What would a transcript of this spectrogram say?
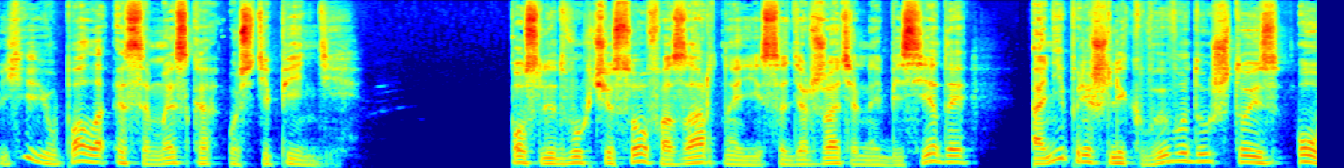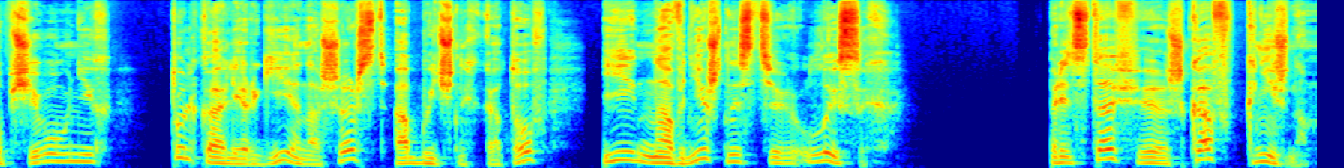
ей упала смс о стипендии. После двух часов азартной и содержательной беседы они пришли к выводу, что из общего у них только аллергия на шерсть обычных котов и на внешность лысых. Представь э, шкаф книжным.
